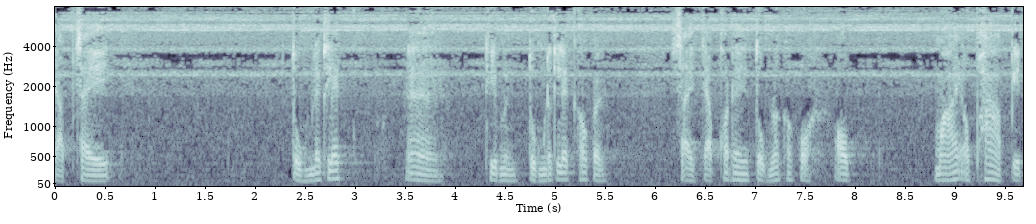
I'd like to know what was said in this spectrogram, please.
จับใส่ตุ่มเล็กๆที่มันตุ่มเล็ก ๆ เขาก็ใส่จับเข้าในตุ่มแล้วก็เอาไม้เอาผ้าปิด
